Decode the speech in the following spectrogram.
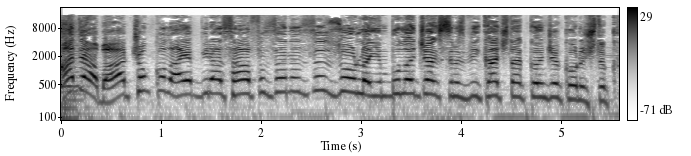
Hadi ama çok kolay biraz hafızanızı zorlayın bulacaksınız birkaç dakika önce konuştuk.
